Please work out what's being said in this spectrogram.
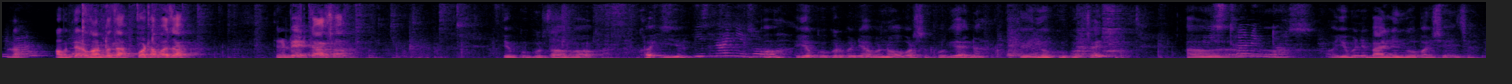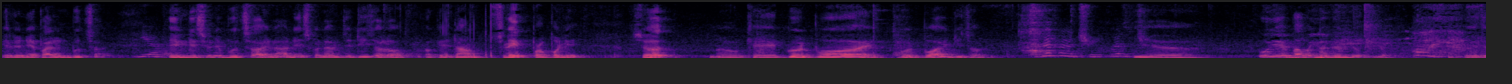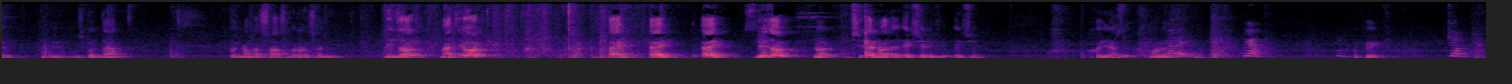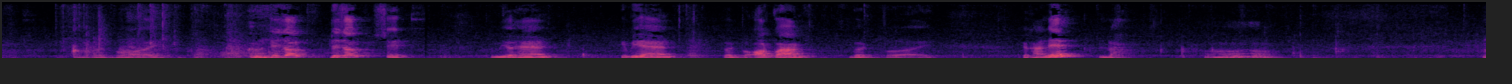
ल अब तेरो घरमा जा कोठामा जा। तेरो bed कहाँ छ? यो कुकुर त अब खै यो कुकुर पनि अब नौ वर्ष पुग्यो होइन? त्यो यो कुकुर चाहिँ. यो पनि बाइलिङ्गो भइसकेको छ यसले नेपाली पनि बुझ्छ. इङ्ग्लिस पनि बुझ्छ होइन? अनि यसको नाम चाहिँ डिजल हो। Okay down sleep properly. सुत okay good boy. Good boy Diesel. Go for a treat. Where's the यो ऊ यो बाबु यो यो यो यो, उसको दाँत कोही नभए सास बनाउँछ नि। डिजल माथिओ डिजल। न सिधै नदे एकछिन एकछिन खै हाल्छु Diesel Diesel set hand you hand good भयो अर्को हान्ड भाइ खाने? ल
